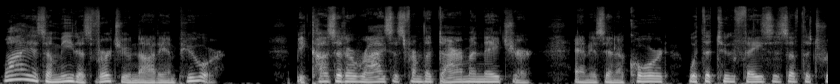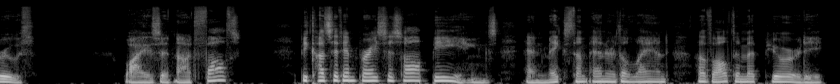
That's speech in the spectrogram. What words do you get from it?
Why is Amida's virtue not impure? Because it arises from the Dharma nature and is in accord with the two phases of the truth. Why is it not false? Because it embraces all beings and makes them enter the land of ultimate purity.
